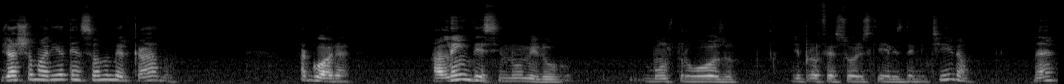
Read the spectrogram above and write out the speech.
já chamaria atenção no mercado. Agora, além desse número monstruoso de professores que eles demitiram, né,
